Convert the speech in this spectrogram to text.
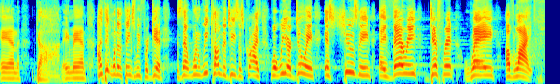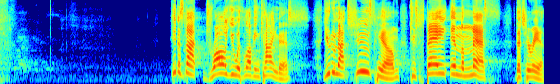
and God. Amen. I think one of the things we forget is that when we come to Jesus Christ, what we are doing is choosing a very different way of life. He does not draw you with loving kindness. You do not choose him to stay in the mess that you're in.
